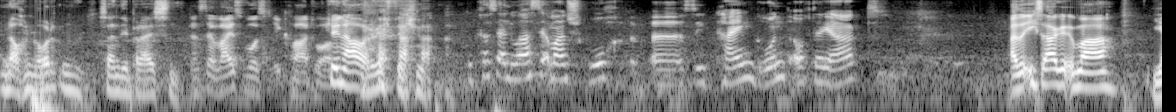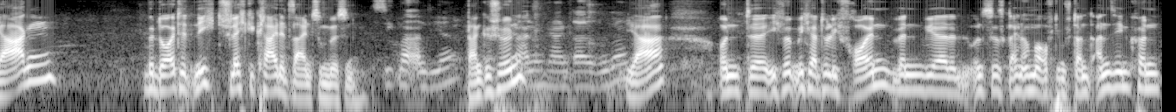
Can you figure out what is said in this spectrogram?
nach Norden sind die Preisen. Das ist der Weißwurst-Äquator. Genau, richtig. Du Christian, du hast ja immer einen Spruch, äh, es gibt keinen Grund auf der Jagd. Also ich sage immer, jagen bedeutet nicht, schlecht gekleidet sein zu müssen. Das sieht man an dir, Dankeschön. an den Herrn gerade rüber. Ja. Und äh, ich würde mich natürlich freuen, wenn wir uns das gleich nochmal auf dem Stand ansehen können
